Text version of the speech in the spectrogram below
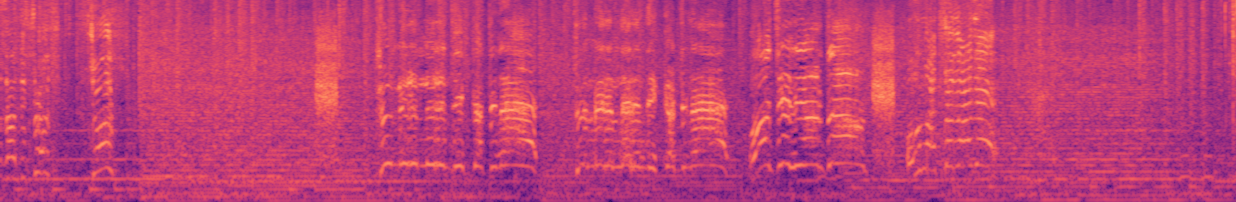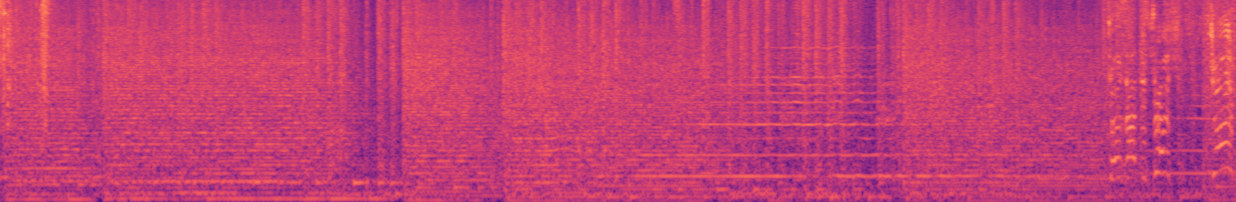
Çöz hadi çöz! Çöz! Tüm birimlerin dikkatine! Tüm birimlerin dikkatine! Acil yardım! Oğlum açsana hadi! Çöz hadi çöz! Çöz!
